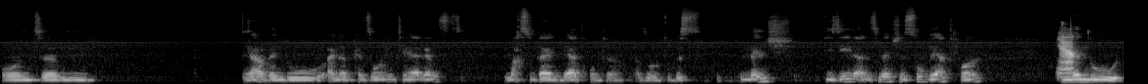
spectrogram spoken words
Und ähm, ja, wenn du einer Person hinterher rennst, machst du deinen Wert runter. Also du bist ein Mensch, die Seele eines Menschen ist so wertvoll. Ja. Und wenn du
